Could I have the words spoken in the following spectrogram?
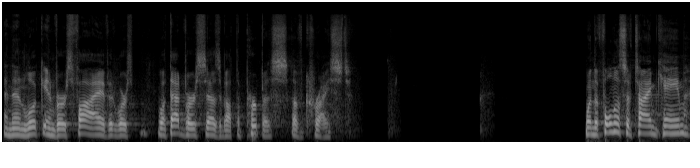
And then look in verse 5 at what that verse says about the purpose of Christ. When the fullness of time came,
